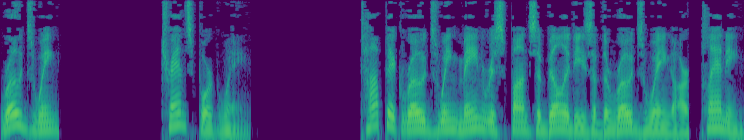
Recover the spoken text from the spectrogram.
Roads Wing Transport Wing Topic Roads Wing Main responsibilities of the Roads Wing are, planning,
